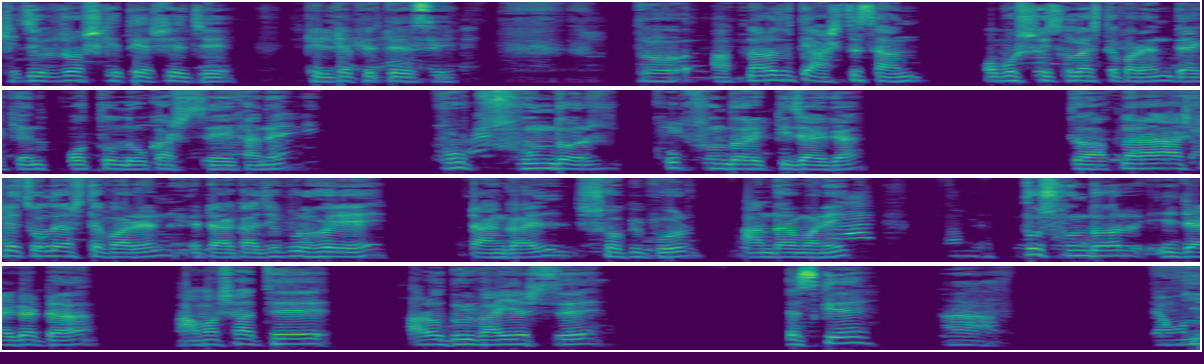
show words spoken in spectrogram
খেজুর রস খেতে এসে যে ফিলটা পেতে আছি তো আপনারা যদি আসতে চান, অবশ্যই চলে আসতে পারেন। দেখেন কত লোক আসছে এখানে। খুব সুন্দর খুব সুন্দর একটি জায়গা। তো আপনারা আসলে চলে আসতে পারেন। এটা গাজীপুর হয়ে টাঙ্গাইল শফিপুর আন্দারমানিক। এত সুন্দর এই জায়গাটা। আমার সাথে আরও দুই ভাই এসছে। এসকে? হ্যাঁ। কি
